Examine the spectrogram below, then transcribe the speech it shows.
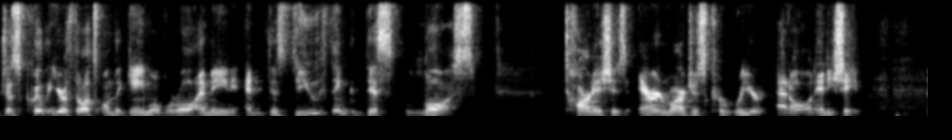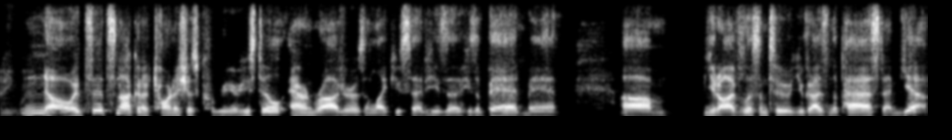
just quickly your thoughts on the game overall. I mean, and this, do you think this loss tarnishes Aaron Rodgers' career at all in any shape? Anyway. No, it's it's not going to tarnish his career. He's still Aaron Rodgers, and like you said, he's a he's a bad man. Um, you know, I've listened to you guys in the past, and yeah,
